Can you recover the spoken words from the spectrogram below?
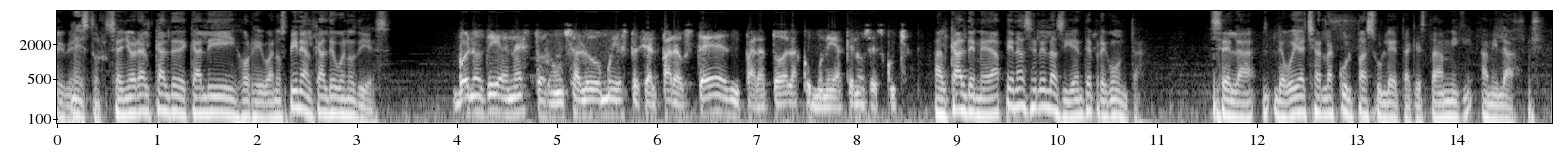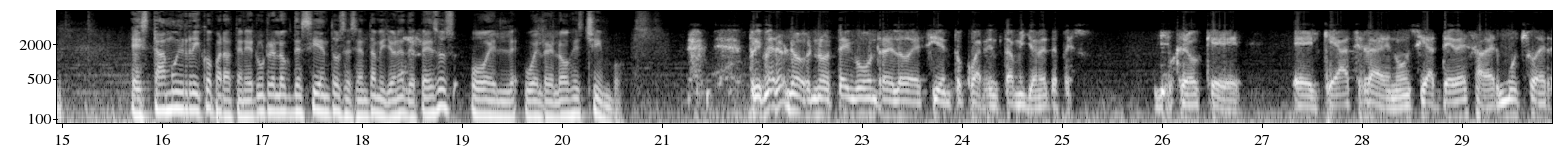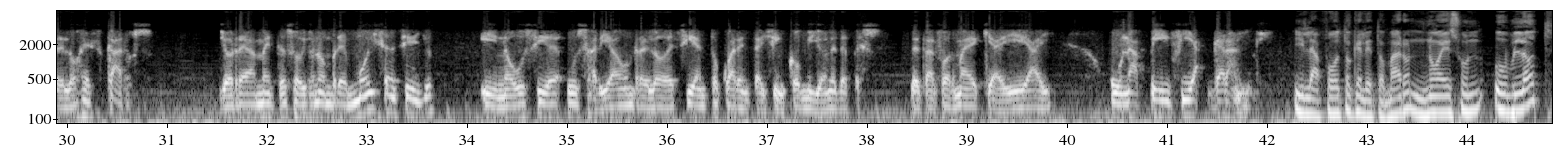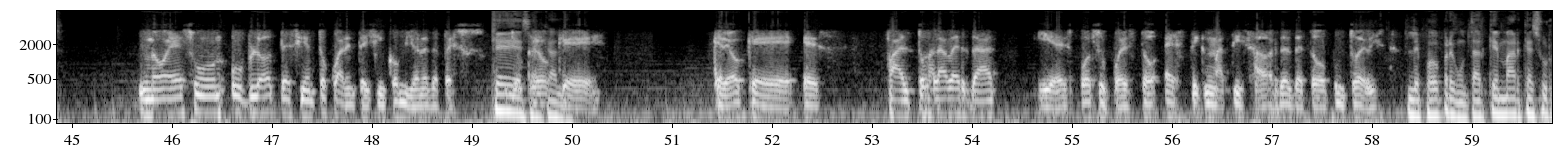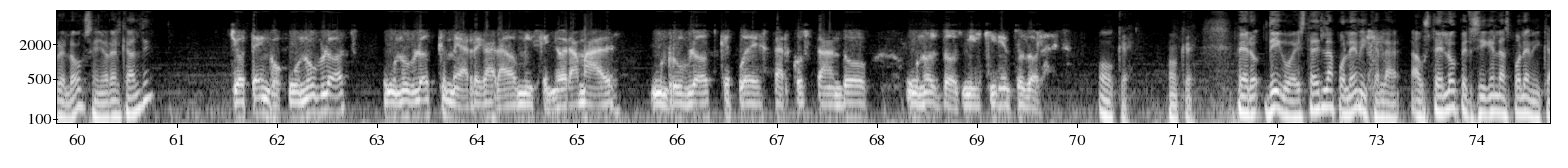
Muy bien. Néstor. Señor alcalde de Cali, Jorge Iván Ospina. Alcalde, buenos días. Buenos días, Néstor. Un saludo muy especial para usted y para toda la comunidad que nos escucha. Alcalde, me da pena hacerle la siguiente pregunta. Se la, le voy a echar la culpa a Zuleta, que está a mi, a mi lado. ¿Está muy rico para tener un reloj de 160 millones de pesos o el, o el reloj es chimbo? Primero, no, no tengo un reloj de 140 millones de pesos. Yo creo que el que hace la denuncia debe saber mucho de relojes caros. Yo realmente soy un hombre muy sencillo y no usaría un reloj de 145 millones de pesos. De tal forma de que ahí hay una pifia grande. ¿Y la foto que le tomaron no es un hublot? No es un Hublot de 145 millones de pesos. ¿Qué Yo es, creo alcalde? que creo que es falto a la verdad y es por supuesto estigmatizador desde todo punto de vista. ¿Le puedo preguntar qué marca es su reloj, señor alcalde? Yo tengo un Hublot, un Hublot que me ha regalado mi señora madre, un Hublot que puede estar costando unos 2.500 dólares. Ok, ok. Pero digo, esta es la polémica. La, a usted lo persiguen las polémicas.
